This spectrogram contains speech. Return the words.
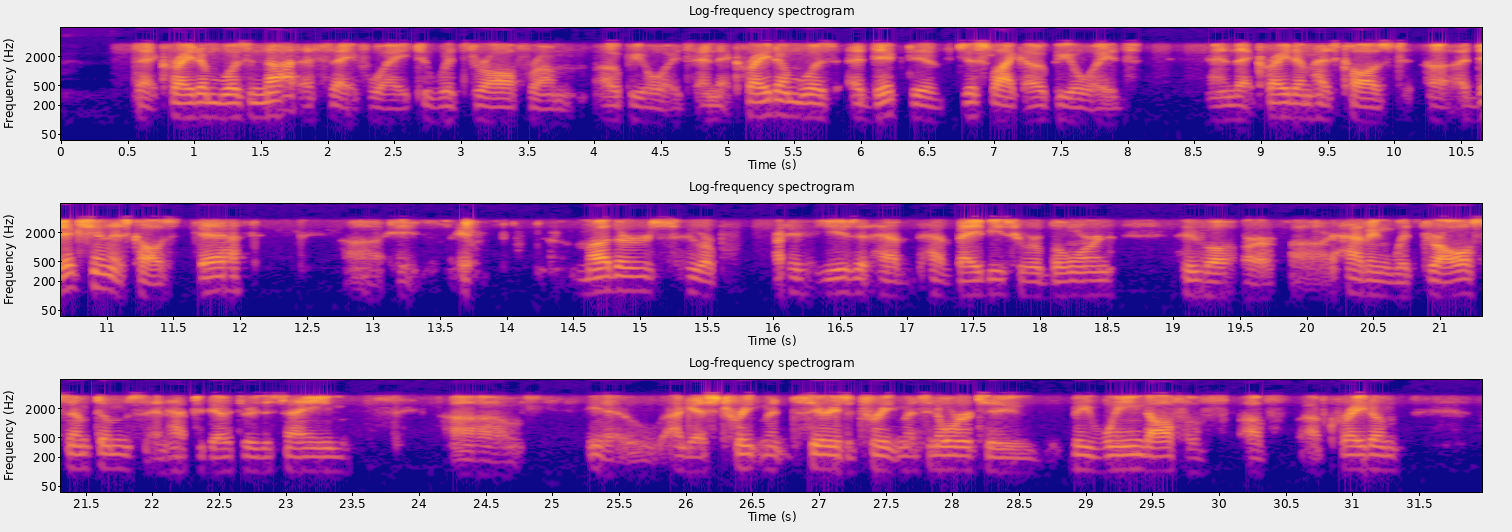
That kratom was not a safe way to withdraw from opioids and that kratom was addictive just like opioids and that kratom has caused uh, addiction has caused death. Uh, it, it, mothers who are who use it have have babies who are born who are uh, having withdrawal symptoms and have to go through the same uh, you know I guess treatment series of treatments in order to be weaned off of of, of kratom.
